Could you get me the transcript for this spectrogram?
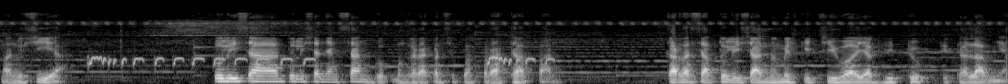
manusia. Tulisan-tulisan yang sanggup menggerakkan sebuah peradaban. Karena setiap tulisan memiliki jiwa yang hidup di dalamnya.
